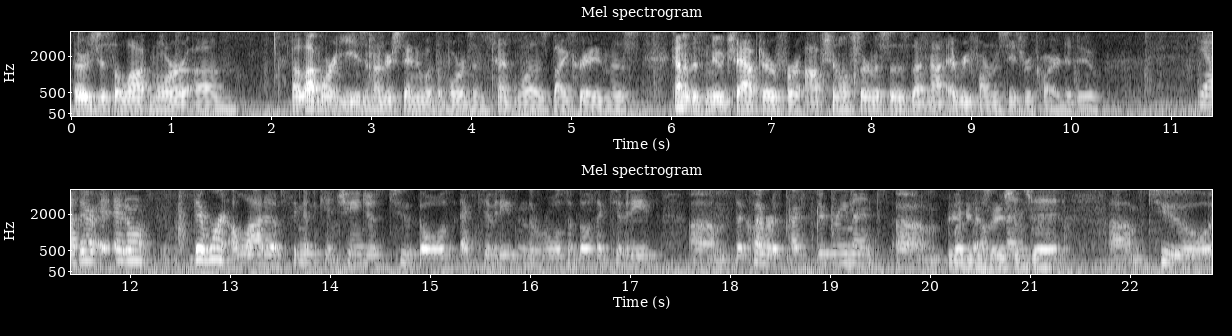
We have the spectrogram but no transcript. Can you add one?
there was just a lot more. Um, a lot more ease in understanding what the board's intent was by creating this kind of this new chapter for optional services that not every pharmacy is required to do. Yeah, there, I- don't, there weren't a lot of significant changes to those activities and the rules of those activities. Um, the collaborative practice agreement, um, was immunizations were- amended, um, to,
